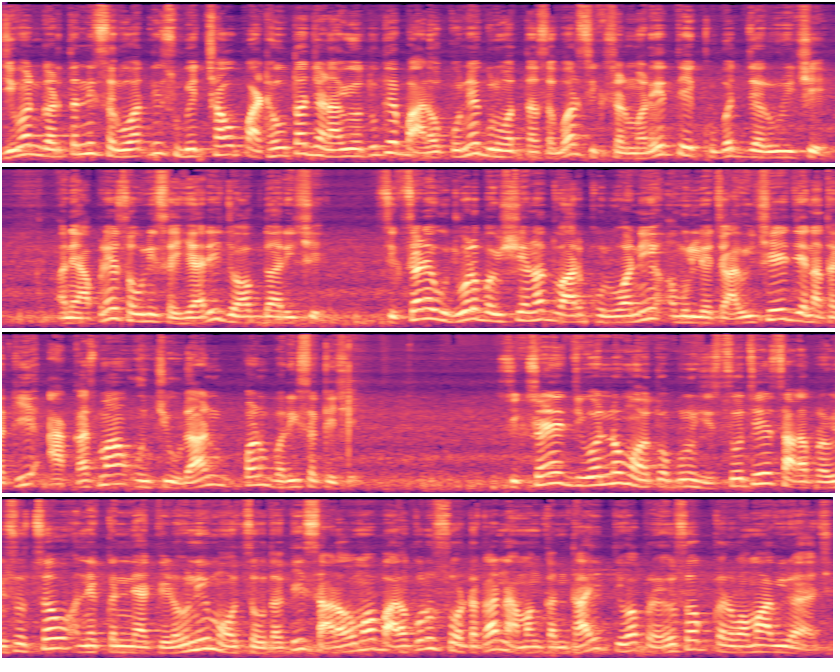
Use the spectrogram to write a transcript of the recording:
જીવન ઘડતરની શરૂઆતની શુભેચ્છાઓ પાઠવતા જણાવ્યું હતું કે બાળકોને ગુણવત્તાસભર શિક્ષણ મળે તે ખૂબ જ જરૂરી છે અને આપણે સૌની સહિયારી જવાબદારી છે. શિક્ષણ એ ઉજ્જવળ ભવિષ્યના દ્વાર ખોલવાની અમૂલ્ય ચાવી છે, જેના થકી આકાશમાં ઊંચી ઉડાન પણ ભરી શકે છે. શિક્ષણ એ જીવનનો મહત્વપૂર્ણ હિસ્સો છે. શાળા પ્રવેશોત્સવ અને કન્યા કેળવણી મહોત્સવ થકી શાળાઓમાં બાળકોનું સો ટકા નામાંકન થાય તેવા પ્રયાસો કરવામાં આવી રહ્યા છે.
